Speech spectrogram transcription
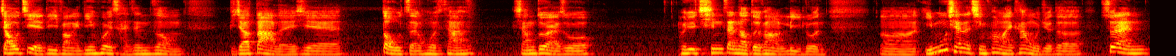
交界的地方，一定会产生这种比较大的一些斗争，或是它相对来说。会去侵占到对方的利润，呃，以目前的情况来看，我觉得虽然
